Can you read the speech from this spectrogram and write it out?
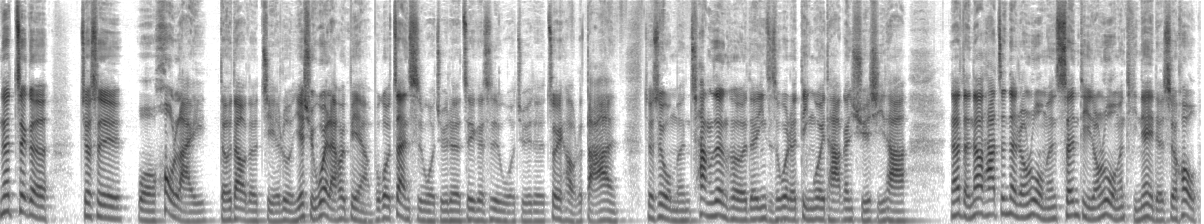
那这个就是我后来得到的结论。也许未来会变啊，不过暂时我觉得这个是我觉得最好的答案，就是我们唱任何的音，只是为了定位它跟学习它。那等到它真的融入我们身体、融入我们体内的时候，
